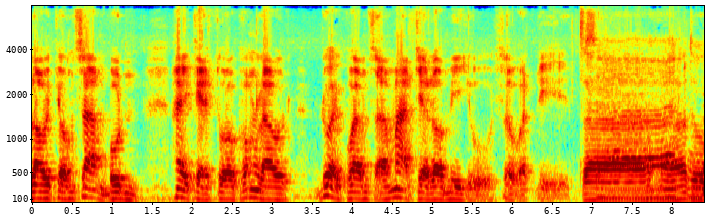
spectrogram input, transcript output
เราจงสร้างบุญ ให้แก่ตัวของเราด้วยความสามารถที่เรามีอยู่สวัสดี สาธุ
